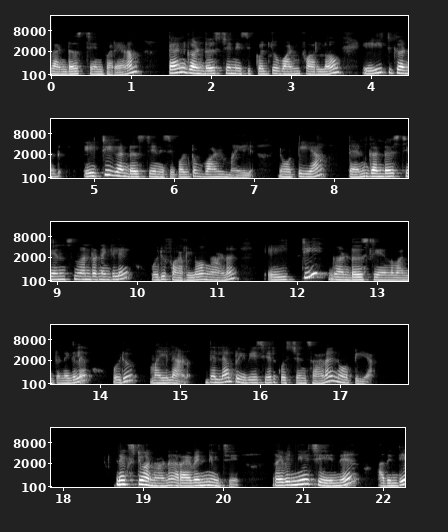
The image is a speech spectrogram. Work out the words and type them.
ഗണ്ടേഴ്സ് ചെയിൻ പറയണം. Ten Gunter's chain is equal to one furlong eight ഗണ്ട് eighty Gunter's chain is equal to one mile note ചെയ്യുക ടെൻ ഗണ്ടേഴ്സ് ചെയിൻസ് എന്ന് പറഞ്ഞിട്ടുണ്ടെങ്കിൽ ഒരു ഫർലോങ് ആണ് എയ്റ്റി ഗണ്ടേഴ്സ് ചെയിൻ എന്ന് പറഞ്ഞിട്ടുണ്ടെങ്കിൽ ഒരു മൈലാണ് ഇതെല്ലാം പ്രീവിയസ് ഇയർ ക്വസ്റ്റ്യൻസ് ആണ് നോട്ട് ചെയ്യുക നെക്സ്റ്റ് വൺ ആണ് റവന്യൂ ചെയിൻ റവന്യൂ ചെയിന് അതിന്റെ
